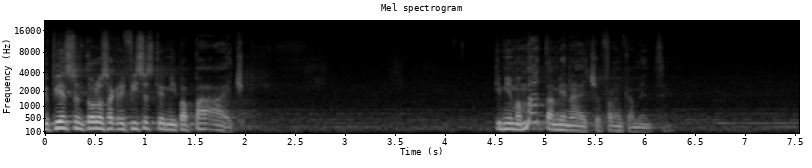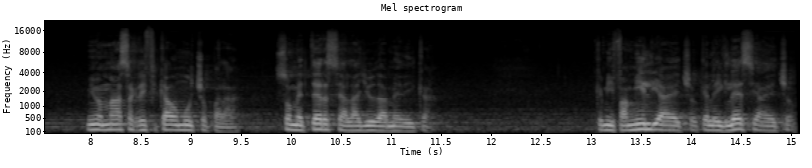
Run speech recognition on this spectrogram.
Yo pienso en todos los sacrificios que mi papá ha hecho. Que mi mamá también ha hecho, francamente. Mi mamá ha sacrificado mucho para someterse a la ayuda médica. Que mi familia ha hecho, que la iglesia ha hecho.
